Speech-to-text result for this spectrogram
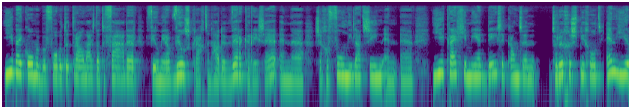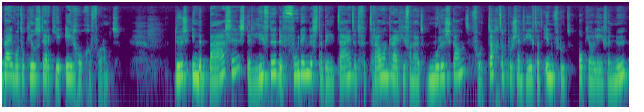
Hierbij komen bijvoorbeeld de trauma's dat de vader veel meer op wilskracht een harde werker is hè, en uh, zijn gevoel niet laat zien. En uh, hier krijg je meer deze kanten teruggespiegeld en hierbij wordt ook heel sterk je ego gevormd. Dus in de basis, de liefde, de voeding, de stabiliteit, het vertrouwen krijg je vanuit moederskant. Voor 80% heeft dat invloed op jouw leven nu.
